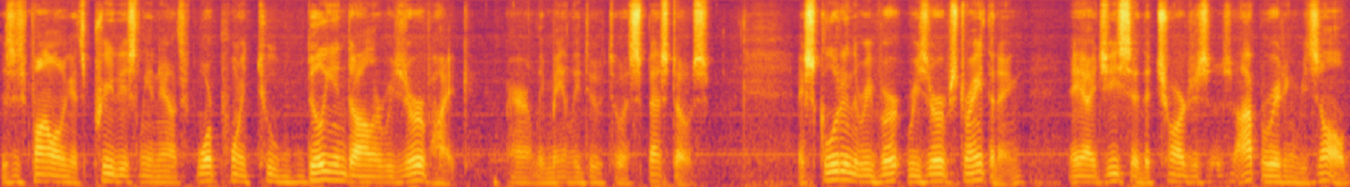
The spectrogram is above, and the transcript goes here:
This is following its previously announced $4.2 billion reserve hike, apparently mainly due to asbestos. Excluding the reserve strengthening, AIG said that Chartis' operating result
